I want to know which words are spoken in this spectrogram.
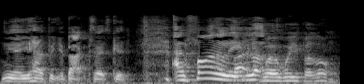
Yeah, you have, but you're back, so it's good. And finally, Back lo- where we belong.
